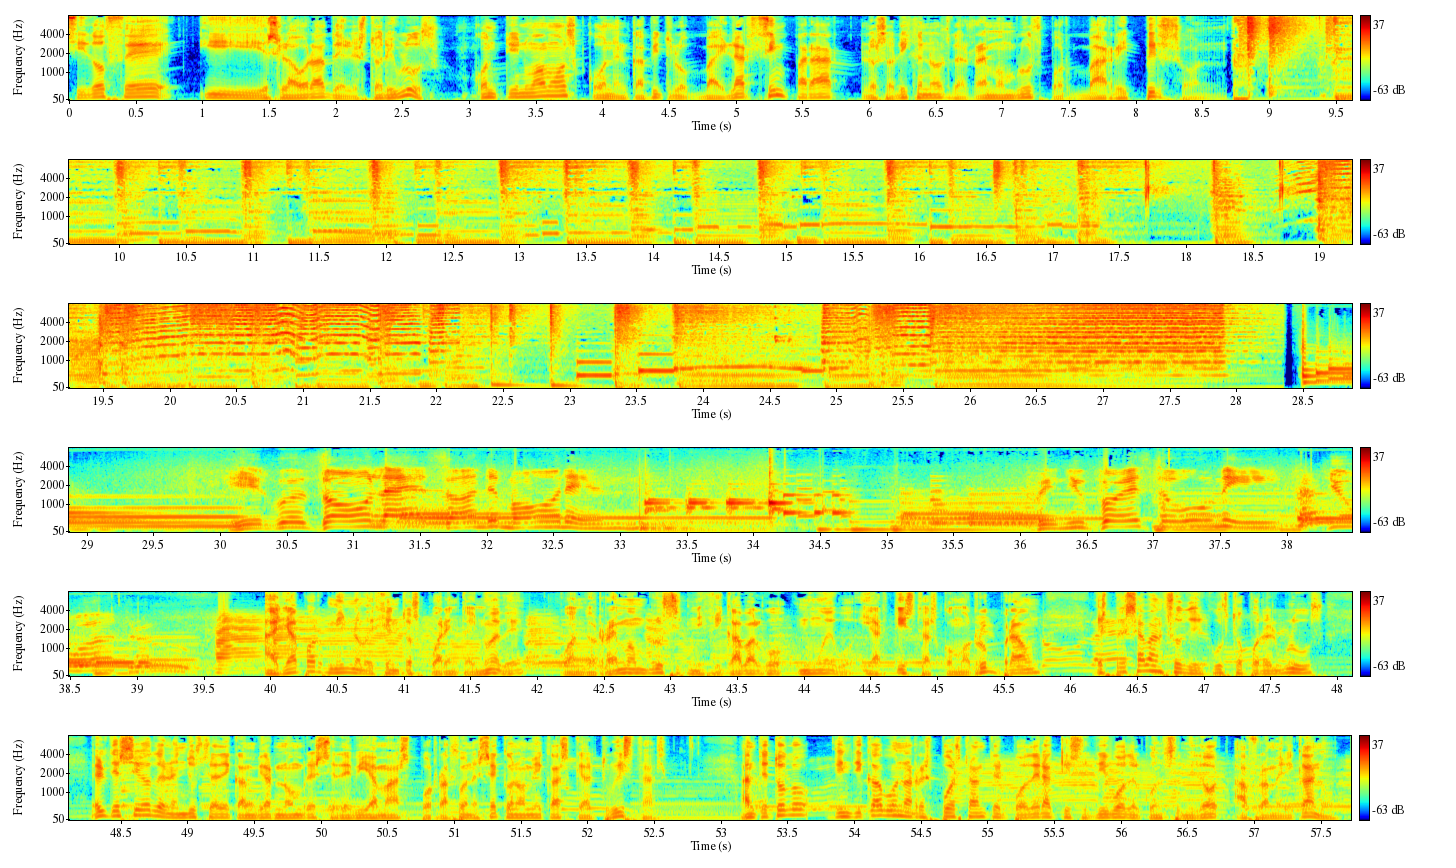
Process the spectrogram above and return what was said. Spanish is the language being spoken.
6 y 12 y es la hora del Story Blues. Continuamos con el capítulo Bailar sin parar, los orígenes del Raymond Blues por Barry Pearson. Por 1949, cuando Raymond Blues significaba algo nuevo y artistas como Ruth Brown expresaban su disgusto por el blues, el deseo de la industria de cambiar nombres se debía más por razones económicas que altruistas. Ante todo, indicaba una respuesta ante el poder adquisitivo del consumidor afroamericano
